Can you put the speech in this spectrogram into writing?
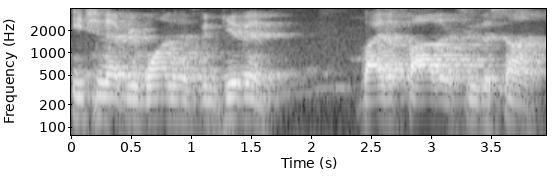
Each and every one has been given by the Father to the Son.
